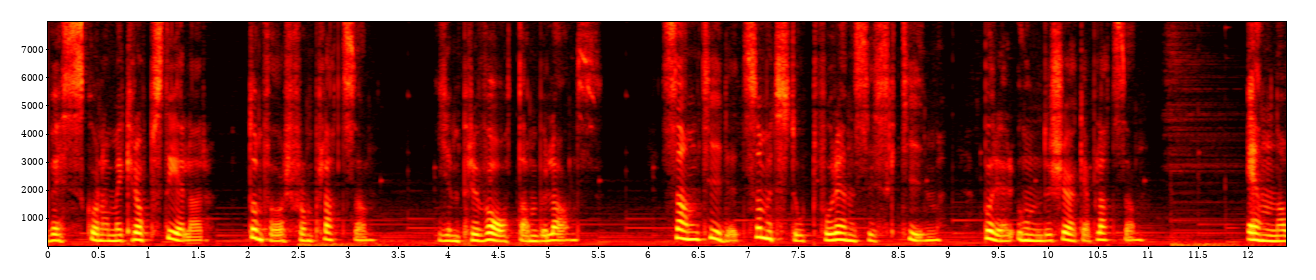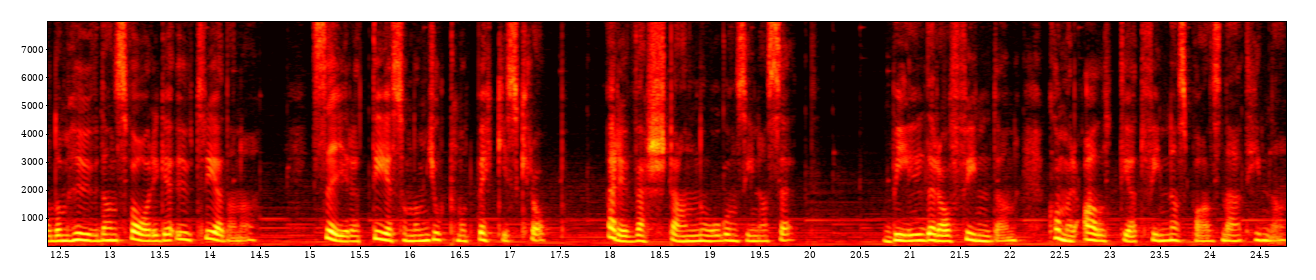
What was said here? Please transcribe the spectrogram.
Väskorna med kroppsdelar, de förs från platsen i en privat ambulans. Samtidigt som ett stort forensiskt team börjar undersöka platsen. En av de huvudansvariga utredarna säger att det som de gjort mot Beckys kropp är det värsta han någonsin har sett. Bilder av fynden kommer alltid att finnas på hans näthinna.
